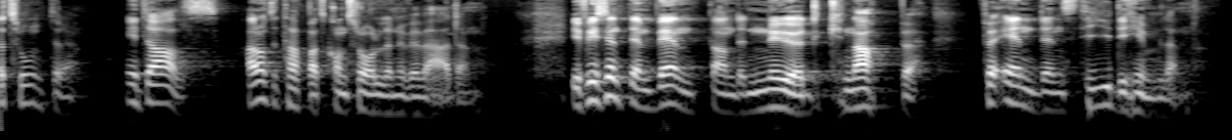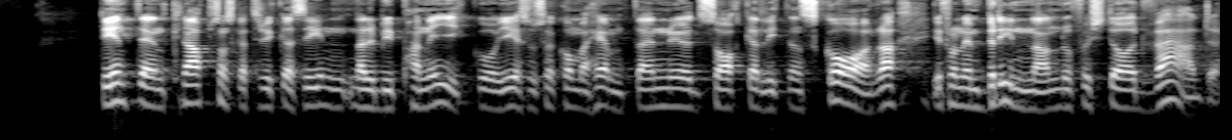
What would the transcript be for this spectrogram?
Jag tror inte det. Inte alls. Han har inte tappat kontrollen över världen. Det finns inte en väntande nödknapp för ändens tid i himlen. Det är inte en knapp som ska tryckas in när det blir panik och Jesus ska komma och hämta en nödsakad liten skara ifrån en brinnande och förstörd värld.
